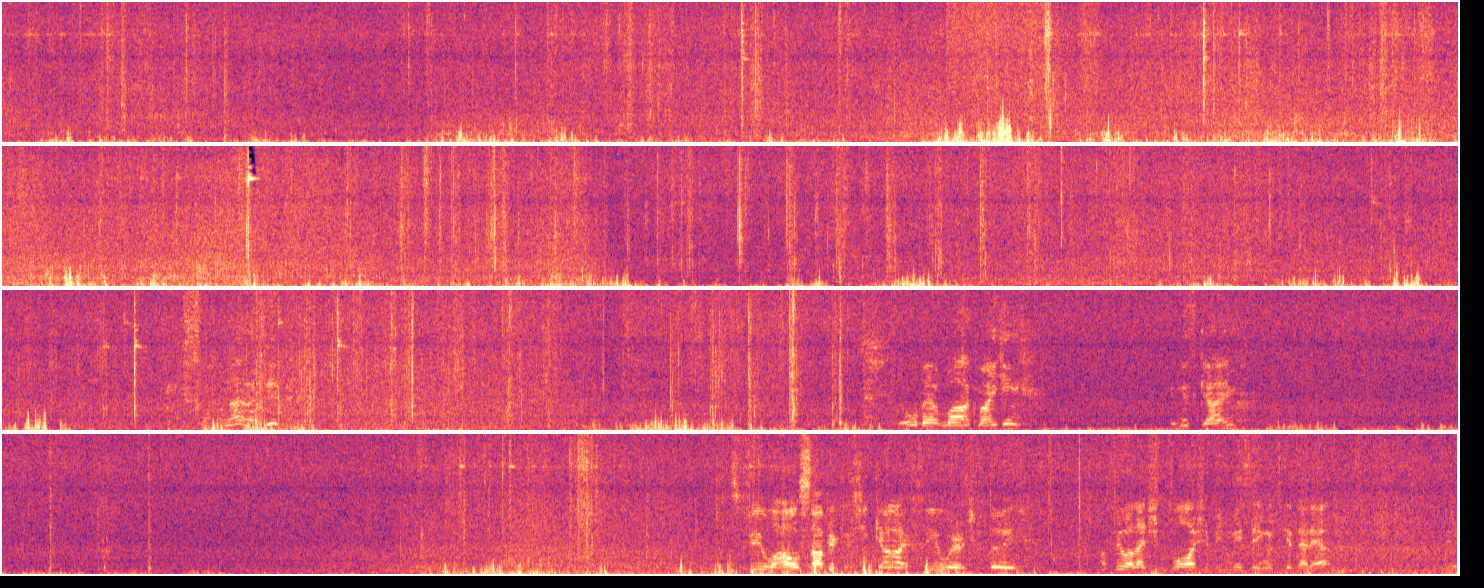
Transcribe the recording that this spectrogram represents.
Soften that a bit. All about mark making in this game. Just feel the whole subject as you go, feel where it should be. I feel like that fly should be missing. Let's get that out.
